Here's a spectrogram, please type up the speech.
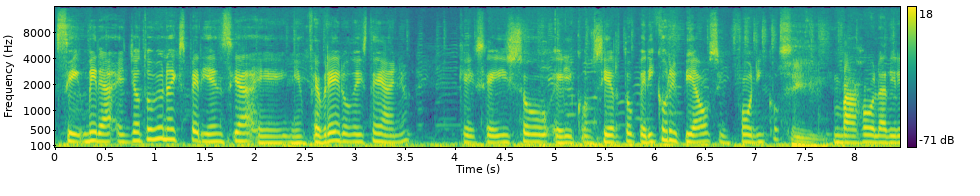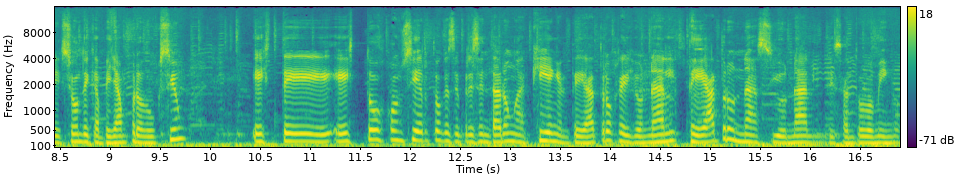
Sí, mira, eh, yo tuve una experiencia eh, en febrero de este año que se hizo el concierto Perico Ripiao Sinfónico Sí. bajo la dirección de Capellán Producción. Este, estos conciertos que se presentaron aquí en el Teatro Regional, Teatro Nacional de Santo Domingo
